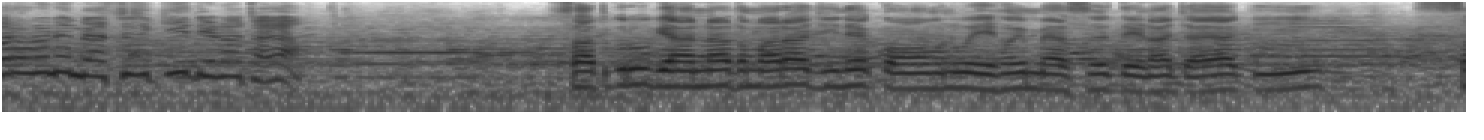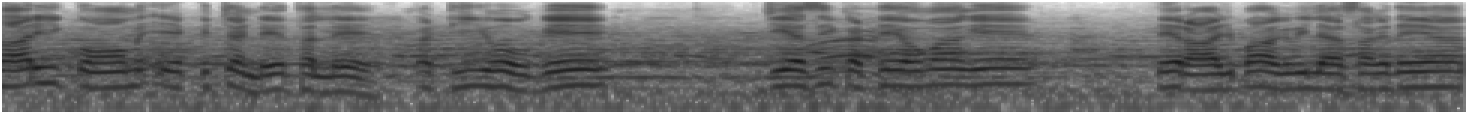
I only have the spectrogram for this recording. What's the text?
ਪਰ ਉਹਨਾਂ ਨੇ ਮੈਸੇਜ ਕੀ ਦੇਣਾ ਚਾਹਿਆ? ਸਤਿਗੁਰੂ ਗਿਆਨਨਾਥ ਮਹਾਰਾਜ ਜੀ ਨੇ ਕੌਮ ਨੂੰ ਇਹੋ ਹੀ ਮੈਸੇਜ ਦੇਣਾ ਚਾਹਿਆ ਕਿ ਸਾਰੀ ਕੌਮ ਇੱਕ ਝੰਡੇ ਥੱਲੇ ਇਕੱਠੀ ਹੋ ਕੇ ਜੇ ਅਸੀਂ ਇਕੱਠੇ ਹੋਵਾਂਗੇ ਤੇ ਰਾਜ ਭਾਗ ਵੀ ਲੈ ਸਕਦੇ ਆ।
